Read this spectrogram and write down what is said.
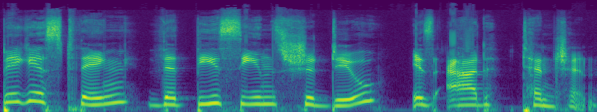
biggest thing that these scenes should do is add tension.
